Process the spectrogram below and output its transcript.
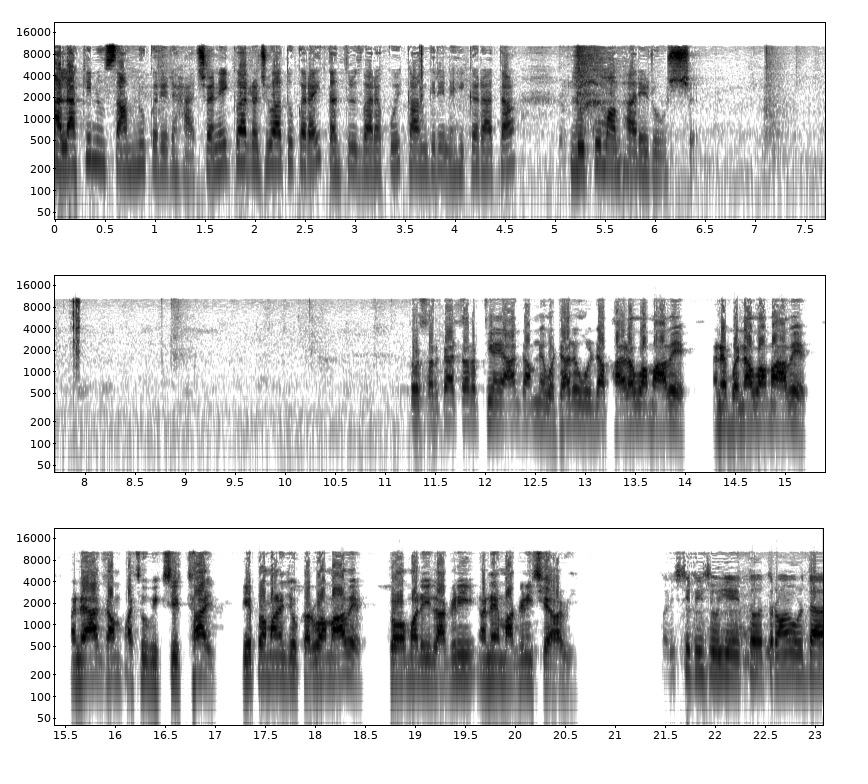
હાલાકીનો સામનો કરી રહ્યા છે અનેકવાર રજૂઆતો કરાઈ, તંત્ર દ્વારા કોઈ કામગીરી નહીં કરાતા લોકોમાં ભારે રોષ છે. તો સરકાર તરફથી આ ગામને વધારે ઓરડા ફાળવવામાં આવે અને બનાવવામાં આવે અને આ ગામ પાછું વિકસિત થાય એ પ્રમાણે જો કરવામાં આવે તો અમારી લાગણી અને માગણી છે આવી. પરિસ્થિતિ જોઈએ તો ત્રણ ઓરડા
